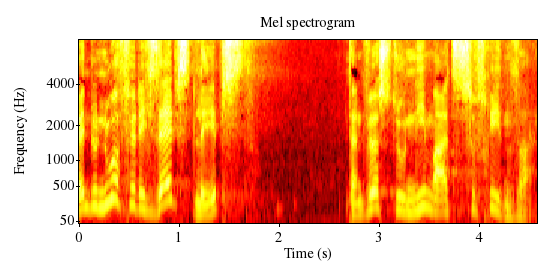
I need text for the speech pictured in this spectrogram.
Wenn du nur für dich selbst lebst, dann wirst du niemals zufrieden sein.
